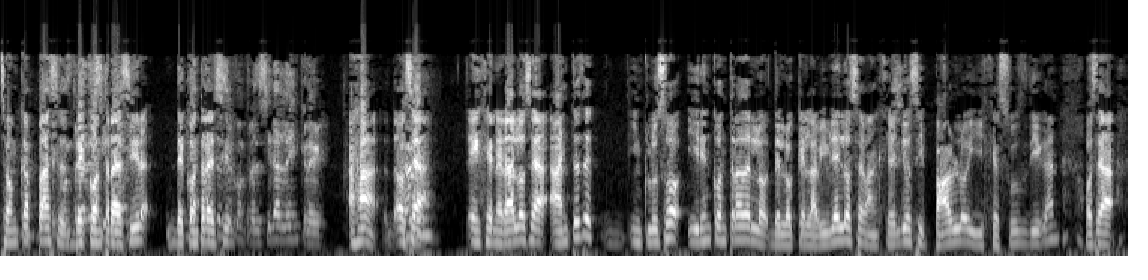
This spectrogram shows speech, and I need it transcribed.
son capaces de contradecir, de contradecir, de contradecir a Lane Craig. Ajá, o sea, en general, o sea, antes de incluso ir en contra de lo, de lo que la Biblia y los evangelios y Pablo y Jesús digan, o sea,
